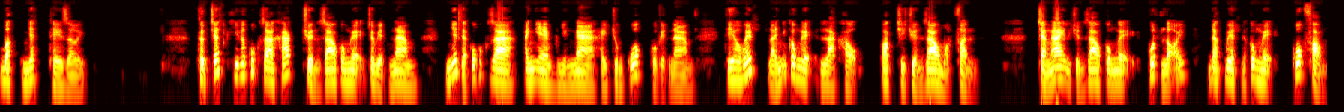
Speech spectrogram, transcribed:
bậc nhất thế giới. Thực chất khi các quốc gia khác chuyển giao công nghệ cho Việt Nam, nhất là các quốc gia anh em như Nga hay Trung Quốc của Việt Nam, thì hầu hết là những công nghệ lạc hậu hoặc chỉ chuyển giao một phần. Chẳng ai lại chuyển giao công nghệ cốt lõi, đặc biệt là công nghệ quốc phòng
